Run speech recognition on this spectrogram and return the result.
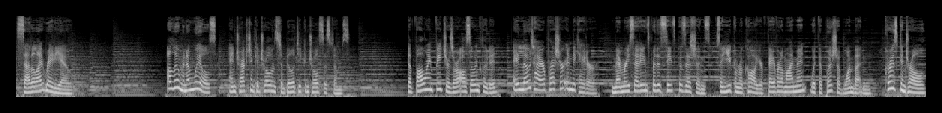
satellite radio, aluminum wheels, and traction control and stability control systems. The following features are also included a low tire pressure indicator, memory settings for the seat's positions so you can recall your favorite alignment with the push of one button, cruise control,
